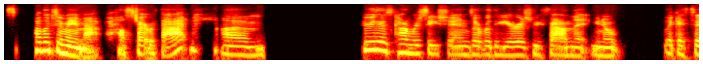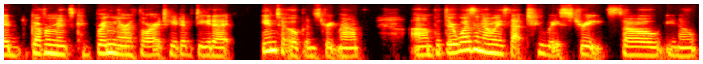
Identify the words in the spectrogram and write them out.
So public domain map, I'll start with that. Um, through those conversations over the years, we found that, you know, like I said, governments could bring their authoritative data into OpenStreetMap, um, but there wasn't always that two-way street. So, you know,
